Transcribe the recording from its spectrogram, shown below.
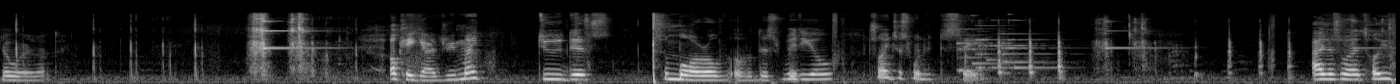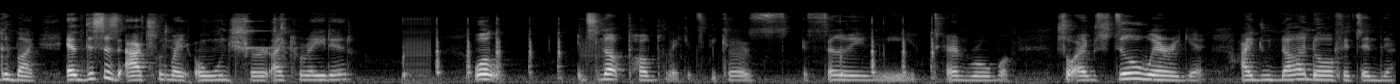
Don't worry about that. Okay guys, we might do this tomorrow of this video. So I just wanted to say I just want to tell you goodbye. And this is actually my own shirt I created. Well, it's not public. It's because it's selling me 10 Robux. So I'm still wearing it. I do not know if it's in there.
